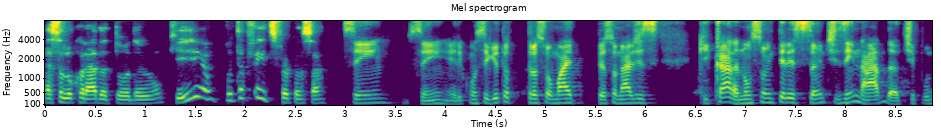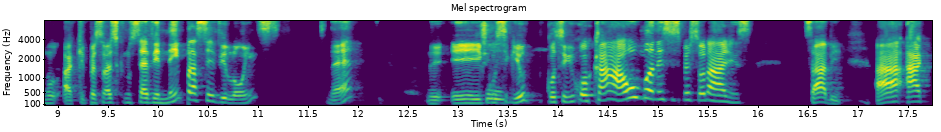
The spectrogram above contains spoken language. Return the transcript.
essa loucurada toda, o que é um puta feito, se for pensar. Sim, sim. Ele conseguiu transformar personagens que, cara, não são interessantes em nada. Tipo, no, aqui personagens que não servem nem para ser vilões, né? E, e conseguiu, conseguiu colocar alma nesses personagens, sabe? A, a,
